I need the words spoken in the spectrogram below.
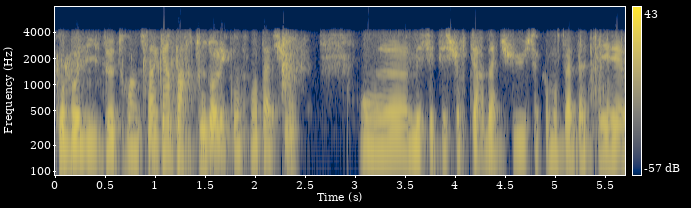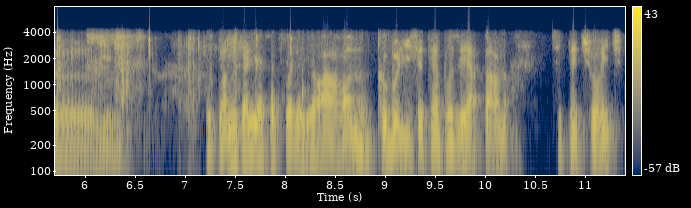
Koboli 2,35. Un partout dans les confrontations. Euh, mais c'était sur terre battue, ça commence à dater. Euh, c'était en Italie à chaque fois d'ailleurs. À Rome, Koboli s'était imposé. À Parme, c'était Choric.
